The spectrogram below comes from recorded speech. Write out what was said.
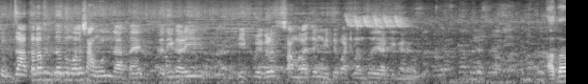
तुम जाताना सुद्धा तुम्हाला सांगून जात आहेत. कधी काळी एक वेगळंच साम्राज्य मोहिते पाटलांचं या ठिकाणी होतं. आता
